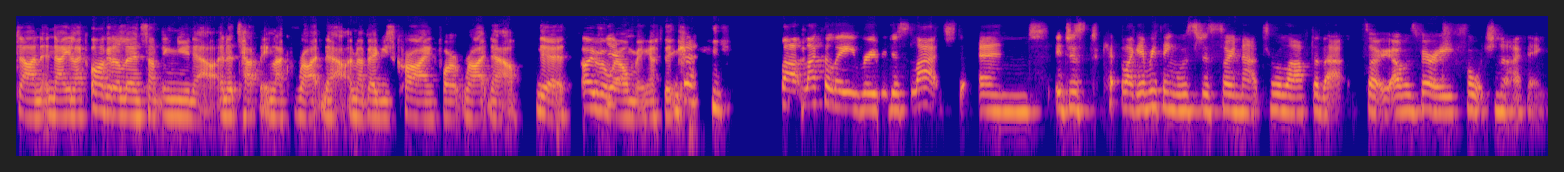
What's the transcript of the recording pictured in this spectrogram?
done and now you're like oh i got to learn something new now and it's happening like right now and my baby's crying for it right now yeah overwhelming yeah. i think but luckily ruby just latched and it just kept, like everything was just so natural after that so i was very fortunate i think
